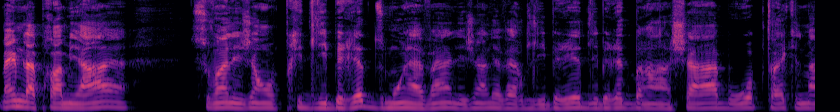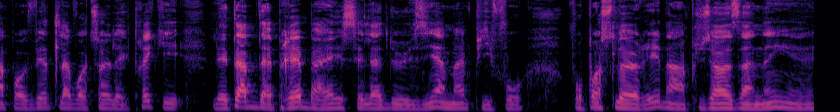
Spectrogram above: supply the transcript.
même la première. Souvent, les gens ont pris de l'hybride, du moins avant. Les gens allaient vers de l'hybride, l'hybride branchable, ou tranquillement pas vite, la voiture électrique. Et l'étape d'après, ben, c'est la deuxième. Hein, puis il ne faut, faut pas se leurrer. Dans plusieurs années, euh,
